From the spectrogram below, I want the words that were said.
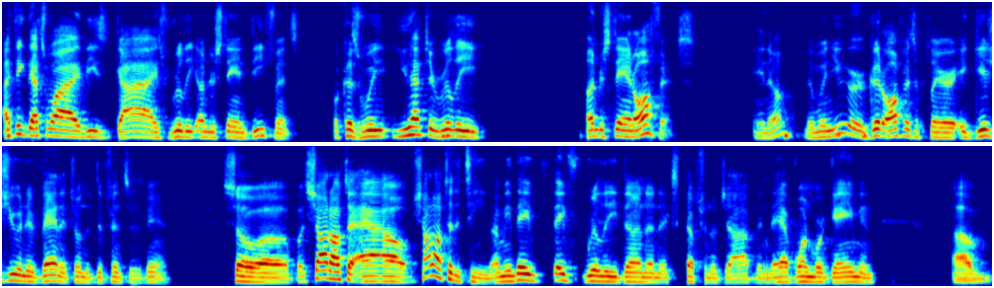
I think that's why these guys really understand defense because we you have to really understand offense. You know, then when you are a good offensive player, it gives you an advantage on the defensive end. So, uh, but shout out to Al. Shout out to the team. I mean, they've they've really done an exceptional job, and they have one more game, and um,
